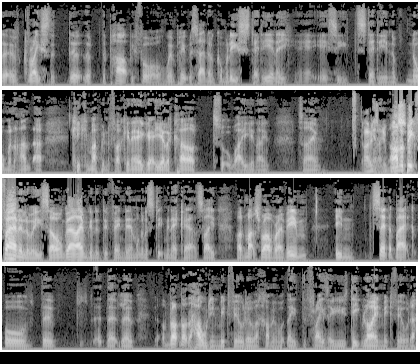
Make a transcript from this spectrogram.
that have graced the, the, the, the part before when people sat down and gone, well, he's steady, isn't he? Is he steady in the Norman Hunter, kick him up in the fucking air, get a yellow card sort of way, you know? So I, you know, I'm a big fan of Luiz, so I'm going. I'm going to defend him. I'm going to stick my neck out and say I'd much rather have him in centre back or the the, the not, not the holding midfielder. I can't remember what they, the phrase they use, deep line midfielder,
